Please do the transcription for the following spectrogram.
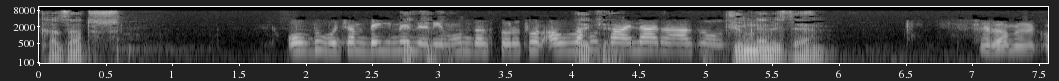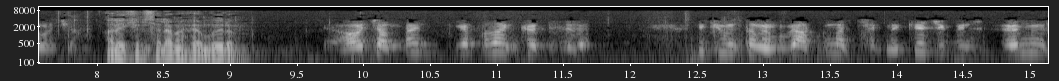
Kaza tutsun. Oldu hocam beyime Peki. vereyim. Ondan sonra sor. Allahu Peki. Teala razı olsun. Cümlemizden. Selamünaleyküm hocam. Aleyküm selam efendim buyurun. Ya hocam ben yapılan kötülüğü hiç unutamıyorum. Bu bir aklımdan çıkmıyor. Gece gün ömrümün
